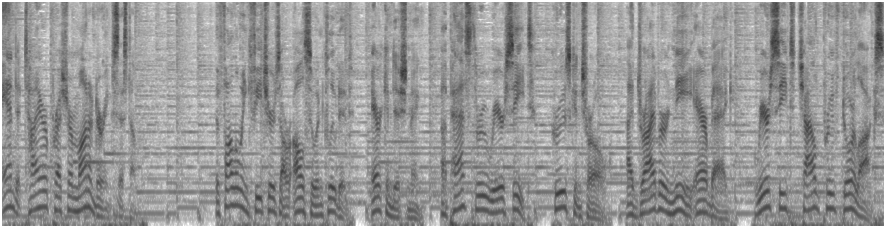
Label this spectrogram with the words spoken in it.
and a tire pressure monitoring system. The following features are also included. Air conditioning, a pass-through rear seat, cruise control, a driver knee airbag, rear seat child-proof door locks,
